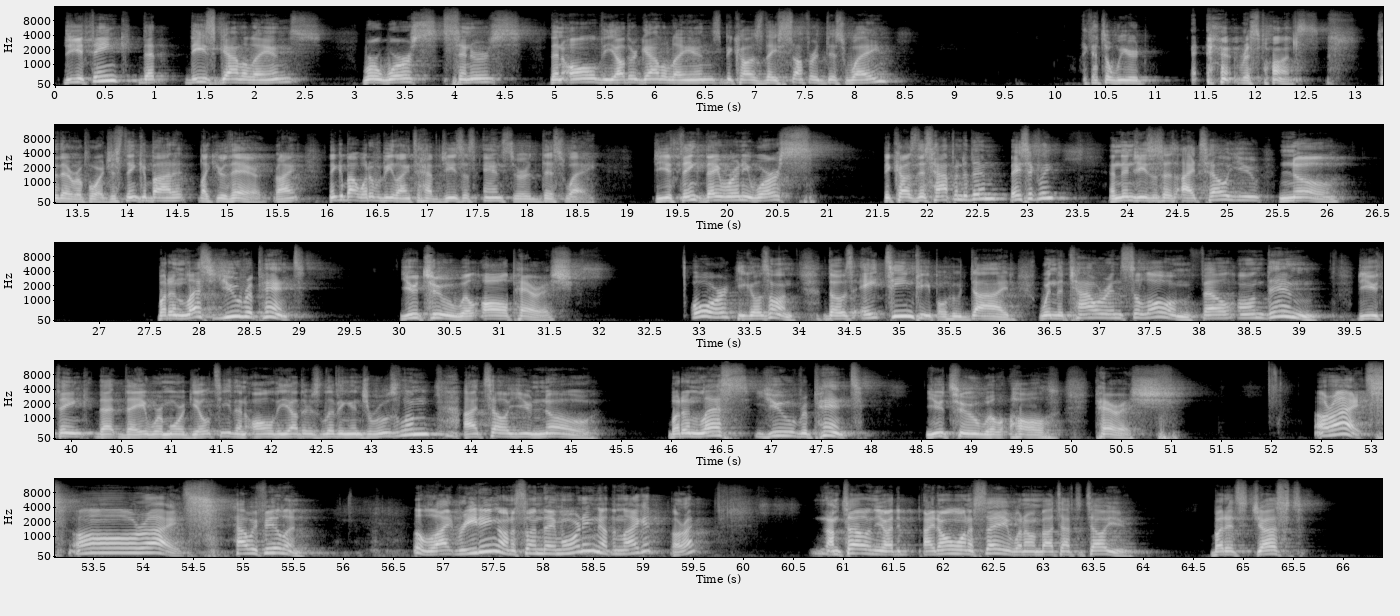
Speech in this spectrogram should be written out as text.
Do you think that these Galileans were worse sinners than all the other Galileans because they suffered this way? Like, that's a weird response to their report. Just think about it like you're there, right? Think about what it would be like to have Jesus answer this way. Do you think they were any worse because this happened to them, basically? And then Jesus says, I tell you, no. But unless you repent, you too will all perish. Or, he goes on, those 18 people who died when the tower in Siloam fell on them. Do you think that they were more guilty than all the others living in Jerusalem? I tell you, no. But unless you repent, you too will all perish. All right, all right. How we feeling? A little light reading on a Sunday morning, nothing like it. All right. I'm telling you, I, I don't want to say what I'm about to have to tell you, but it's just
